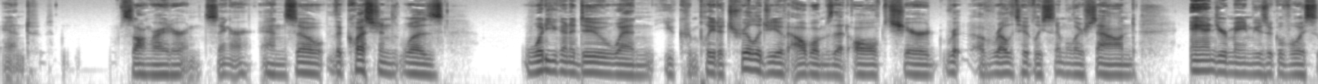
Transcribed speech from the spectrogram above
and songwriter and singer and so the question was what are you going to do when you complete a trilogy of albums that all shared a relatively similar sound and your main musical voice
